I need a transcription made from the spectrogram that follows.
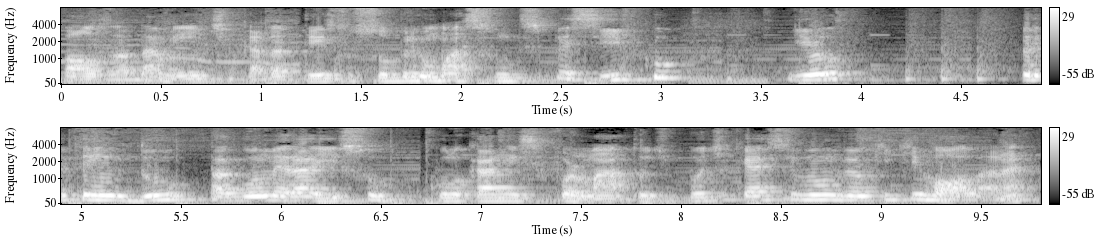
pausadamente, cada texto sobre um assunto específico. E eu pretendo aglomerar isso, colocar nesse formato de podcast e vamos ver o que, que rola, né?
